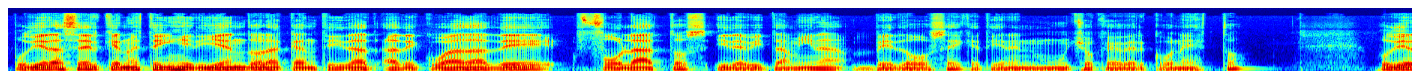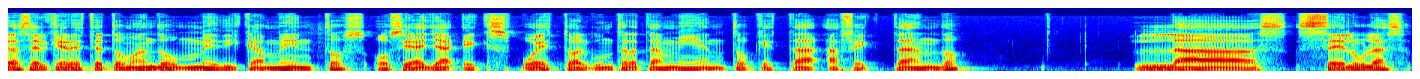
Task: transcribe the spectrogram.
Pudiera ser que no esté ingiriendo la cantidad adecuada de folatos y de vitamina B12, que tienen mucho que ver con esto. Pudiera ser que él esté tomando medicamentos o se haya expuesto a algún tratamiento que está afectando las células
